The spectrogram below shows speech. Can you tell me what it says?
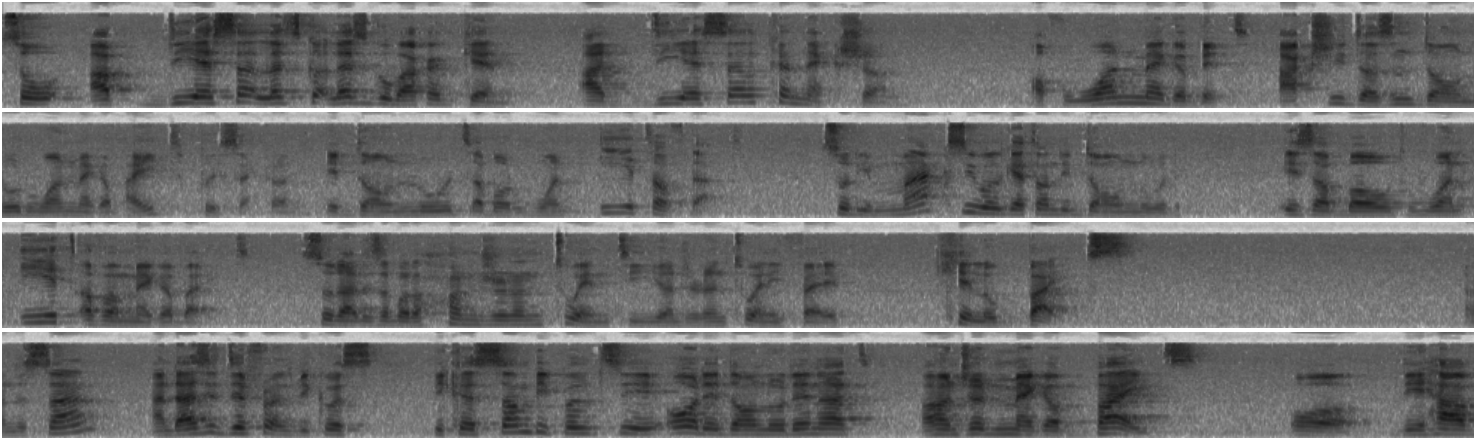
So a DSL, let's go, let's go back again. A DSL connection of 1 megabit actually doesn't download 1 megabyte per second. It downloads about 1 eighth of that. So the max you will get on the download is about 1 8 of a megabyte. So that is about 120, 125 kilobytes. Understand? And that's the difference because, because some people say, oh, they're downloading at 100 megabytes or they have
